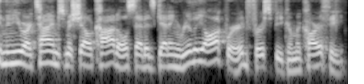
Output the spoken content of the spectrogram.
In the New York Times, Michelle Cottle said it's getting really awkward for Speaker McCarthy.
